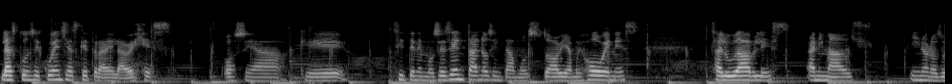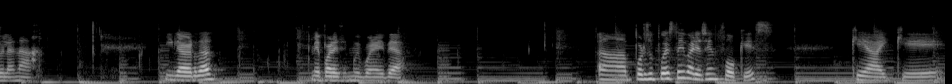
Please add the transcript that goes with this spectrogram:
las consecuencias que trae la vejez. O sea, que si tenemos 60 nos sintamos todavía muy jóvenes, saludables, animados y no nos duela nada. Y la verdad, me parece muy buena idea. Ah, por supuesto hay varios enfoques que hay que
